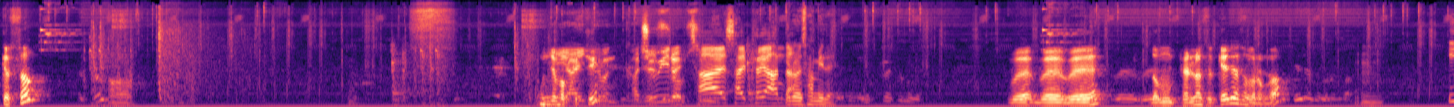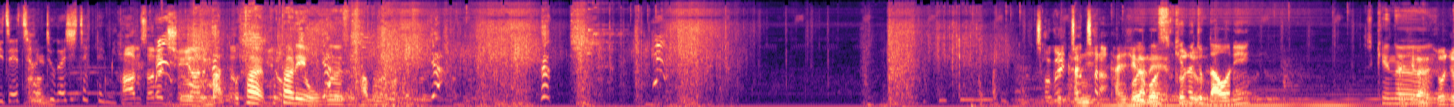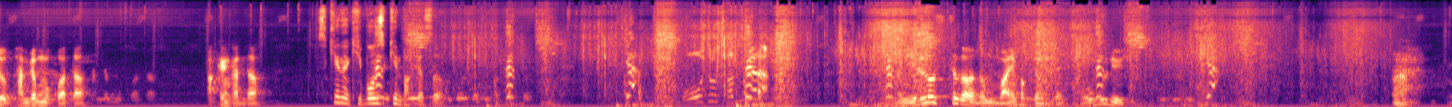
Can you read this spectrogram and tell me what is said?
바뀌었어? 어 언제 이 바뀌었지? 아이템은 가질 수 주위를 없습니다. 잘 살펴야 한다. 1월 3일에 왜 왜 왜, 너무 밸런스 깨져서 그런가? 음. 이제 전투가 시작됩니다. 함선을 지휘하는 마- 것도 포탈 포탈이 5분에서 4분으로 바뀌었어 적을 단, 쫓아라. 단시간에 뭐 스킨은 소주 좀 나오니? 단시간에 스킨은 소주 반병 먹고 왔다 밖엔 간다 스킨은 기본 스킨 바뀌었어 모두 덤벼라. 아니 일러스트가 너무 많이 바뀌었는데? 오블리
